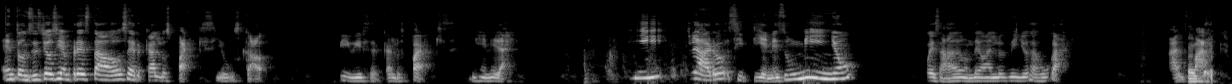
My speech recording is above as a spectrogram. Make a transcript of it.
Entonces yo siempre he estado cerca de los parques y he buscado vivir cerca de los parques en general. Y claro, si tienes un niño, pues a dónde van los niños a jugar? Al, parque.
